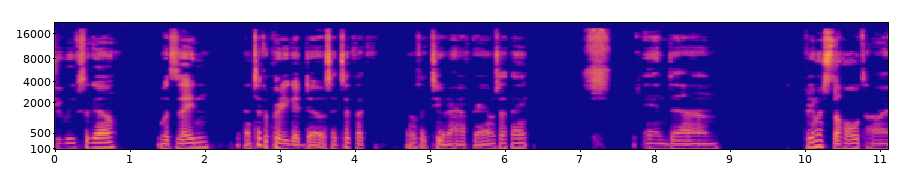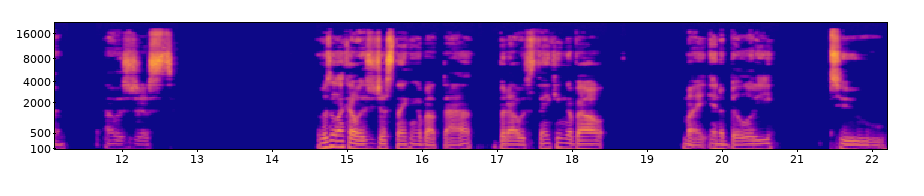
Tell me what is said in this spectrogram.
2 weeks ago with Zayden. I took a pretty good dose. I took like it was like two and a half grams, I think. And um pretty much the whole time I was just it wasn't like I was just thinking about that, but I was thinking about my inability to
